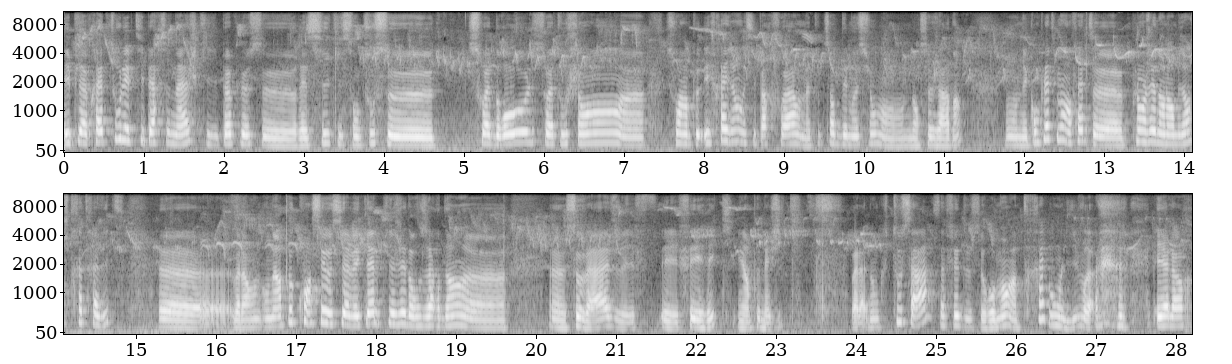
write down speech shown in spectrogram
Et puis après, tous les petits personnages qui peuplent ce récit, qui sont tous euh, soit drôles, soit touchants, euh, soit un peu effrayants aussi parfois. On a toutes sortes d'émotions dans, ce jardin. On est complètement en fait euh, plongé dans l'ambiance très très vite. voilà, on, est un peu coincé aussi avec elle, piégé dans ce jardin sauvage et, et féerique et un peu magique. Voilà, donc tout ça, ça fait de ce roman un très bon livre. et alors,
